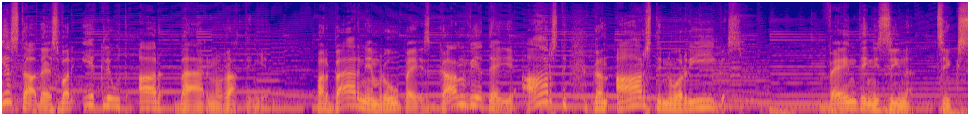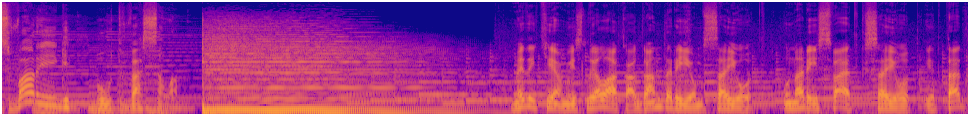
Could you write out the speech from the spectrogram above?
iestādēs var iekļūt ar bērnu ratiņiem. Par bērniem rūpējas gan vietējie ārsti, gan ārsti no Rīgas. Ventiņi zina, cik svarīgi būt veselam. Mediķiem vislielākā gandarījuma sajūta un arī svētku sajūta ir tad,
